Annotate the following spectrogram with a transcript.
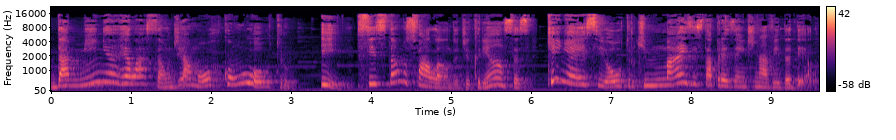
da minha relação de amor com o outro. E se estamos falando de crianças, quem é esse outro que mais está presente na vida dela?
